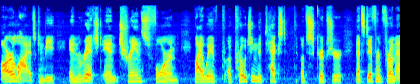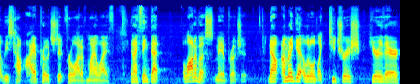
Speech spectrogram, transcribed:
our lives can be enriched and transformed by a way of approaching the text of Scripture that's different from at least how I approached it for a lot of my life. And I think that a lot of us may approach it. Now, I'm going to get a little like teacherish here or there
